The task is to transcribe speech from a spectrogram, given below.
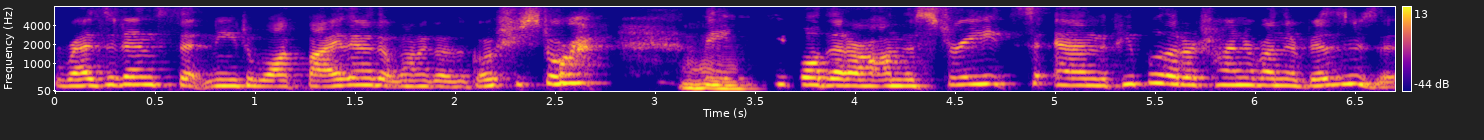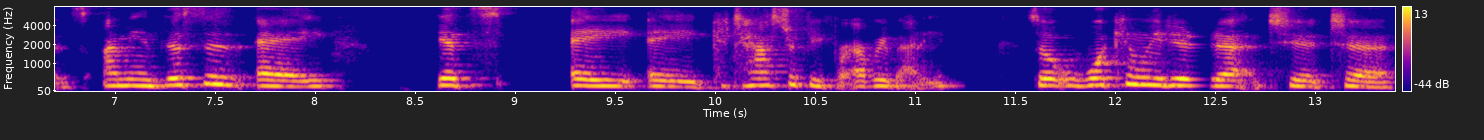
residents that need to walk by there that want to go to the grocery store mm-hmm. the people that are on the streets and the people that are trying to run their businesses i mean this is a it's a, a catastrophe for everybody. So what can we do to, to, to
